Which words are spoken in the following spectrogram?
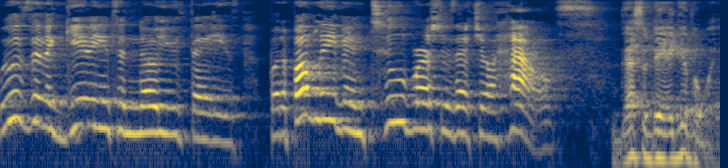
We was in a getting to know you phase. But if I'm leaving two brushes at your house, That's a dead giveaway.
